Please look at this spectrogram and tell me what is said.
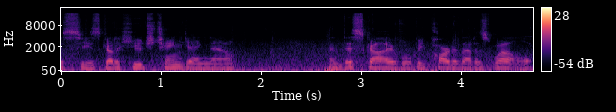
See, he's got a huge chain gang now. And this guy will be part of that as well.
